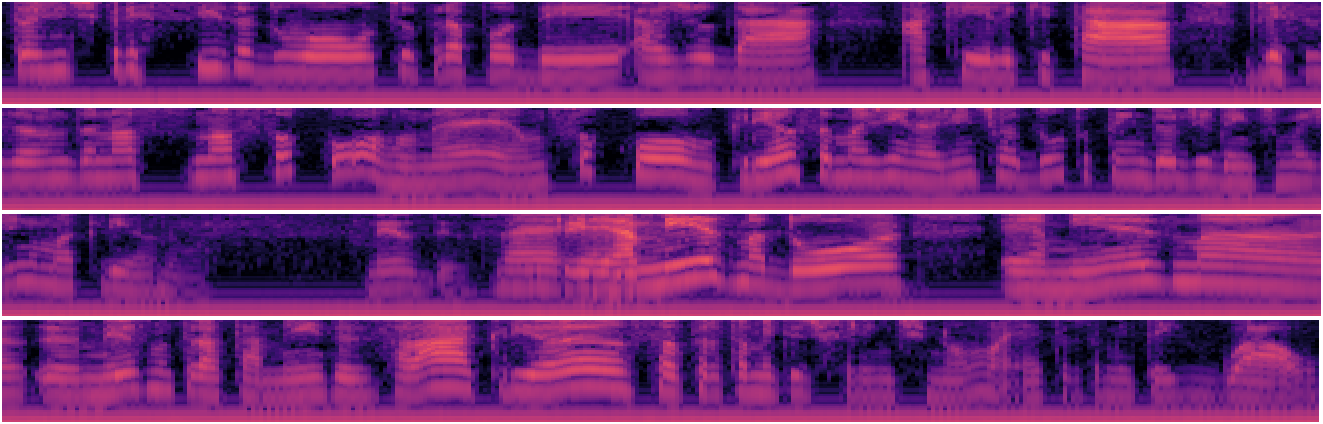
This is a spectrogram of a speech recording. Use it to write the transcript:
Então a gente precisa do outro para poder ajudar aquele que está precisando do nosso, nosso socorro, né? É um socorro. Criança, imagina, a gente adulto tem dor de dente, imagina uma criança. Nossa, meu Deus. Né? É, terrível. a mesma dor, é a mesma, é o mesmo tratamento. Eles falam, ah, criança, o tratamento é diferente. Não é, o tratamento é igual.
